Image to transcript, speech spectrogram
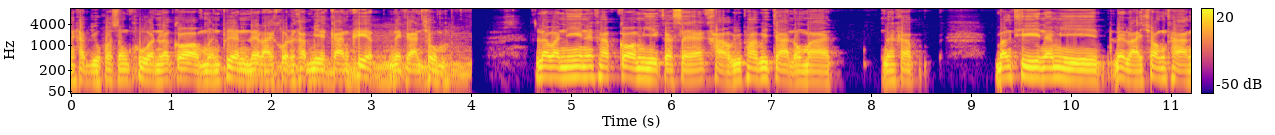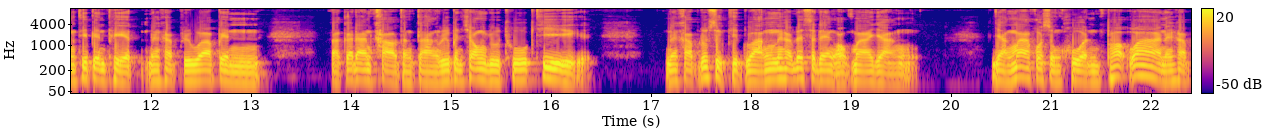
นะครับ อยู่พอสมควรแล้วก็เหมือนเพื่อนหลายๆคนนะครับ มีอาการเครียดในการชม และวันนี้นะครับก็มีกระแสข่าววิพากษ์วิจารณ์ออกมานะครับ บางทีนะมีหลายๆช่องทางที่เป็นเพจนะครับ หรือว่าเป็นกระดานข่าวต่างๆ หรือเป็นช่อง YouTube ที่ นะครับ รู้สึกผิดหวังนะครับ ได้แสดงออกมาอย่างอย่างมากพอสมควร เพราะว่านะครับ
